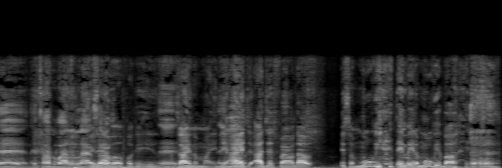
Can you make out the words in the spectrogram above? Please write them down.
yeah, they talk about it a lot. Hey, so that motherfucker is yeah. dynamite. Then I I just found out it's a movie. they made a movie about it.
